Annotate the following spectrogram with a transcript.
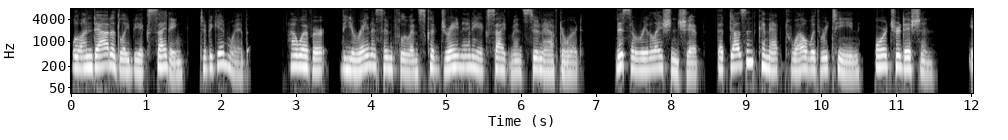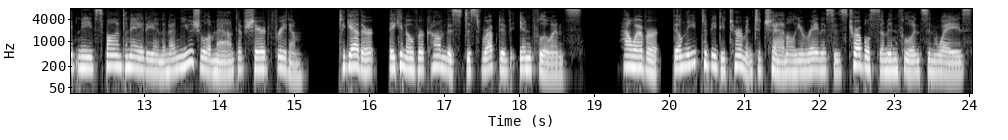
will undoubtedly be exciting to begin with. However, the Uranus influence could drain any excitement soon afterward. This a relationship that doesn't connect well with routine or tradition. It needs spontaneity and an unusual amount of shared freedom. Together, they can overcome this disruptive influence. However, they'll need to be determined to channel Uranus's troublesome influence in ways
